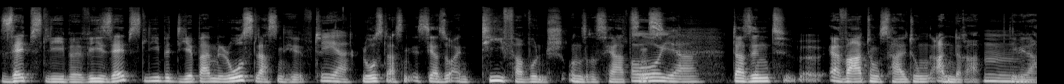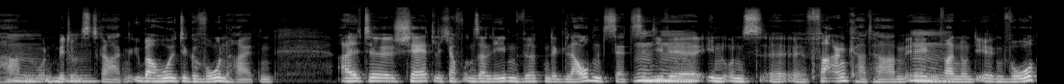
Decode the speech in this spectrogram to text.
Selbstliebe, wie Selbstliebe dir beim Loslassen hilft. Ja. Loslassen ist ja so ein tiefer Wunsch unseres Herzens. Oh ja. Da sind äh, Erwartungshaltungen anderer, Hm, die wir da haben und mit uns tragen. Überholte Gewohnheiten, alte, schädlich auf unser Leben wirkende Glaubenssätze, die Mhm. wir in uns äh, äh, verankert haben, irgendwann und irgendwo,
